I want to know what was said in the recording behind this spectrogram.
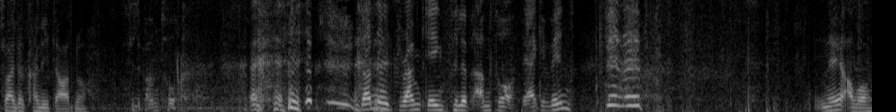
zweiter Kandidat noch? Philipp Amthor. Donald Trump gegen Philipp Amthor. Wer gewinnt? Philipp! Nee, aber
